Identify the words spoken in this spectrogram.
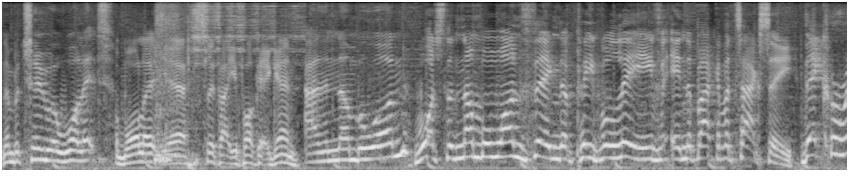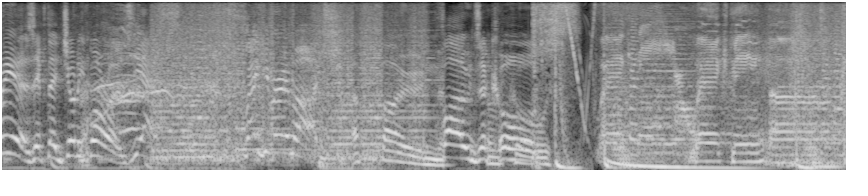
Number two, a wallet. A wallet, yeah. Slip out your pocket again. And then number one, What's the number one thing that people leave in the back of a taxi? Their careers, if they're Johnny Borrows. Yes. Thank you very much. a phone. Phones, of, course. Wake me up.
